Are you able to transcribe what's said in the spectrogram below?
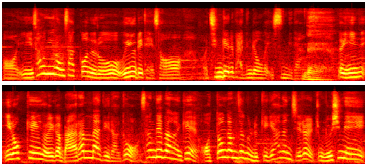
어, 이 성희롱 사건으로 의율이 돼서 어, 징계를 받은 경우가 있습니다 네. 이, 이렇게 저희가 말 한마디라도 상대방에게 어떤 감정을 느끼게 하는지를 좀 요심히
